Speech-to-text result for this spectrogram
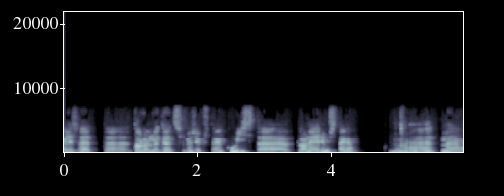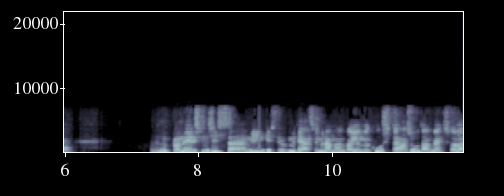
oli see, et tollal me töötasime sihukeste kuiste planeerimistega. et me planeerisime sisse mingisugune, me teadsime enam-vähem palju me kuus teha suudame, eks ole,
